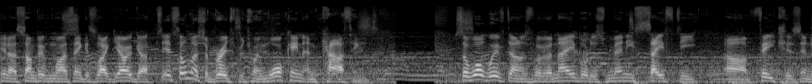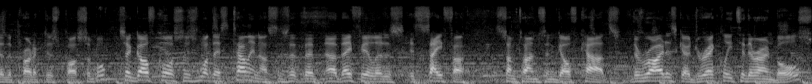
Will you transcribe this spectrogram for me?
you know, some people might think it's like yoga. It's almost a bridge between walking and karting. So what we've done is we've enabled as many safety uh, features into the product as possible. So golf courses, what they're telling us is that, that uh, they feel it is it's safer sometimes than golf carts. The riders go directly to their own balls.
